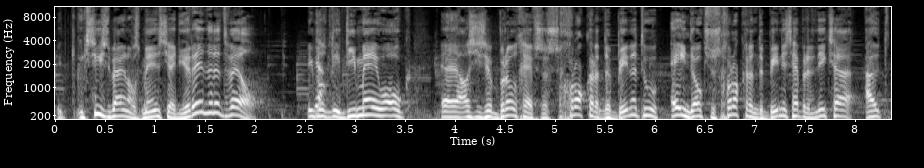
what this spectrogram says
Ik, ik zie ze bijna als mensen. Ja, die rennen het wel. Ik wil die, die meeuwen ook... Eh, als je ze brood geeft, ze schrokkeren er binnen toe. Eenden ook, ze schrokkeren er binnen. Ze hebben er niks, a- uit,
